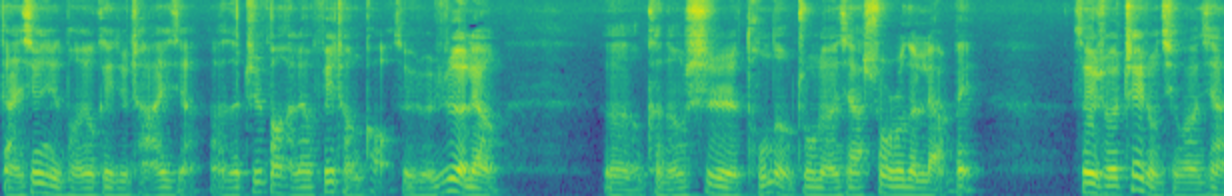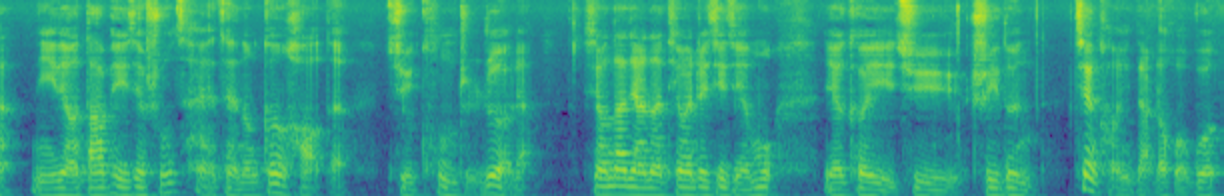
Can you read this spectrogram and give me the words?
感兴趣的朋友可以去查一下啊，它脂肪含量非常高，所以说热量，嗯，可能是同等重量下瘦肉的两倍。所以说这种情况下，你一定要搭配一些蔬菜，才能更好的去控制热量。希望大家呢听完这期节目，也可以去吃一顿健康一点的火锅。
